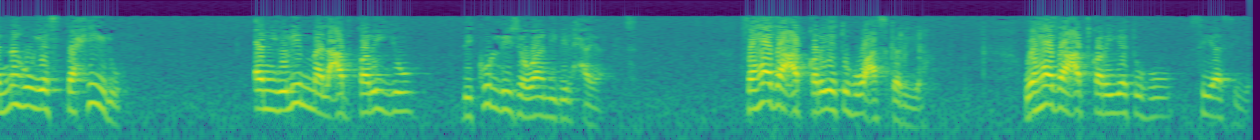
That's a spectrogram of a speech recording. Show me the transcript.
أنه يستحيل أن يلم العبقري بكل جوانب الحياة. فهذا عبقريته عسكرية وهذا عبقريته سياسية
